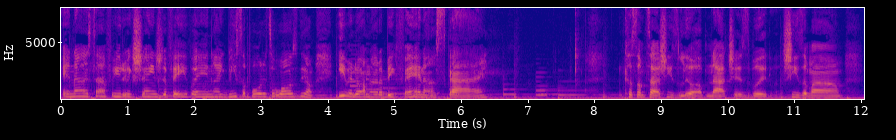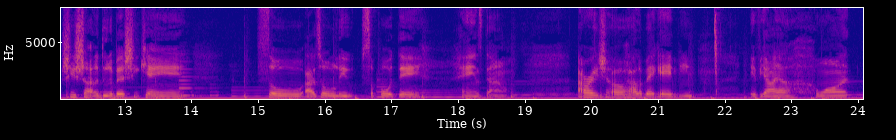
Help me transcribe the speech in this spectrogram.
and now it's time for you to exchange the favor and like be supportive towards them. Even though I'm not a big fan of Sky because sometimes she's a little obnoxious, but she's a mom. She's trying to do the best she can. So I totally support that, hands down. All right, y'all, holla back at me if y'all want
